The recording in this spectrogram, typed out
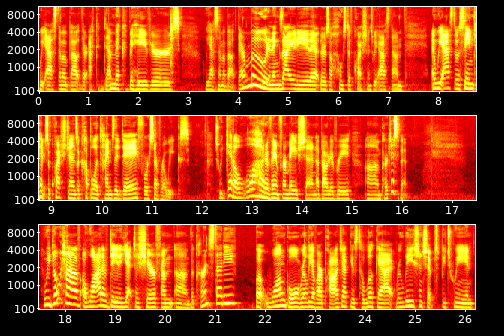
We ask them about their academic behaviors. We ask them about their mood and anxiety. There's a host of questions we ask them. And we ask those same types of questions a couple of times a day for several weeks. So we get a lot of information about every um, participant. We don't have a lot of data yet to share from um, the current study, but one goal really of our project is to look at relationships between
